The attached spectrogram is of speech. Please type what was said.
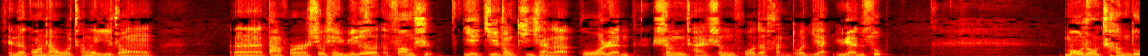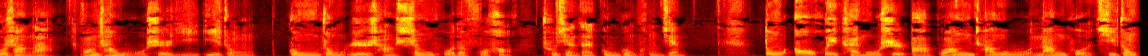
现在广场舞成了一种，呃，大伙儿休闲娱乐的方式，也集中体现了国人生产生活的很多元元素。某种程度上啊，广场舞是以一种公众日常生活的符号出现在公共空间。冬奥会开幕式把广场舞囊括其中，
